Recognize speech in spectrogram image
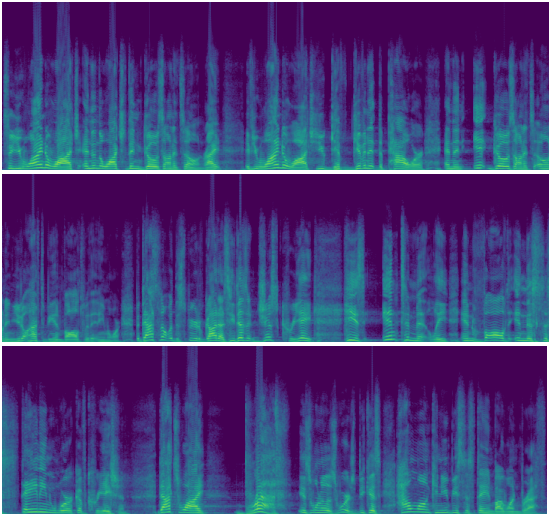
So you wind a watch, and then the watch then goes on its own, right? If you wind a watch, you have given it the power, and then it goes on its own, and you don't have to be involved with it anymore. But that's not what the Spirit of God does. He doesn't just create, He is intimately involved in the sustaining work of creation. That's why breath is one of those words, because how long can you be sustained by one breath?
